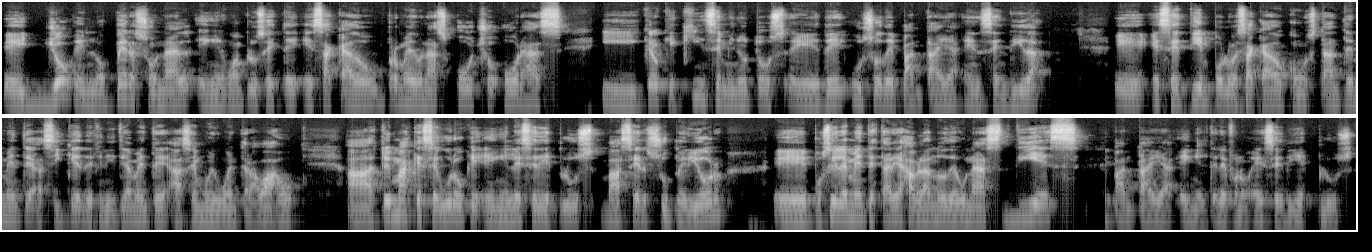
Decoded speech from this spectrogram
Eh, yo en lo personal en el OnePlus 6T he sacado un promedio de unas 8 horas y creo que 15 minutos eh, de uso de pantalla encendida. Eh, ese tiempo lo he sacado constantemente, así que definitivamente hace muy buen trabajo. Ah, estoy más que seguro que en el S10 Plus va a ser superior. posiblemente estarías hablando de unas 10 de pantalla en el teléfono S10 Plus.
